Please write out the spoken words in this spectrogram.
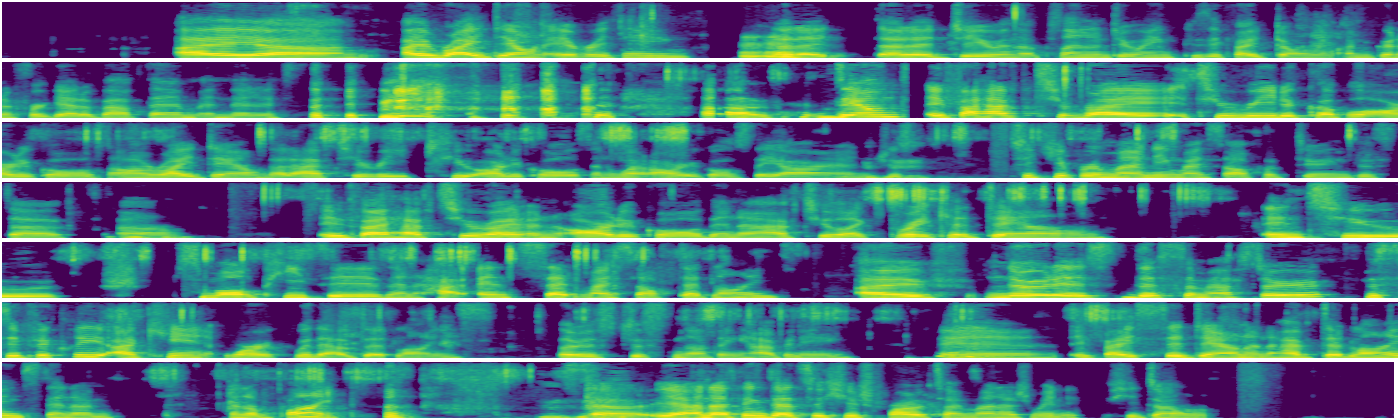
I um I write down everything Mhm. that I that I do and that I plan on doing because if I don't, I'm gonna forget about them and then it's uh, down. If I have to write to read a couple articles, I'll write down that I have to read two articles and what articles they are, and just to keep reminding myself of doing this stuff. Um, if I have to write an article, then I have to like break it down into small pieces and ha- and set myself deadlines. I've noticed this semester specifically, I can't work without deadlines. There's just nothing happening, and if I sit down and I have deadlines, then I'm then I'm fine. Mhm. So yeah, and I think that's a huge part of time management. If you don't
